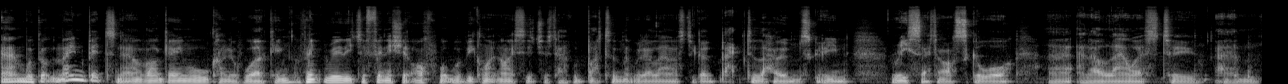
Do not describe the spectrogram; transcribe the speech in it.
And we've got the main bits now of our game all kind of working. I think really to finish it off, what would be quite nice is just have a button that would allow us to go back to the home screen, reset our score, uh, and allow us to um,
